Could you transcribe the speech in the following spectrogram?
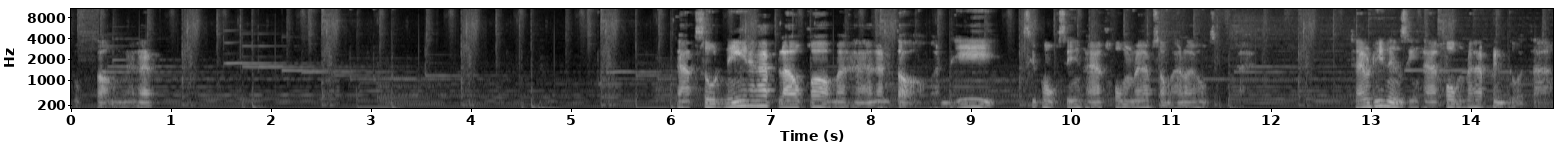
ถูกต้องนะครับจากสูตรนี้นะครับเราก็มาหากันต่อวันที่ 16 สิงหาคมนะครับ2568ใช้วันที่ 1 สิงหาคมนะครับเป็นตัวตั้ง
